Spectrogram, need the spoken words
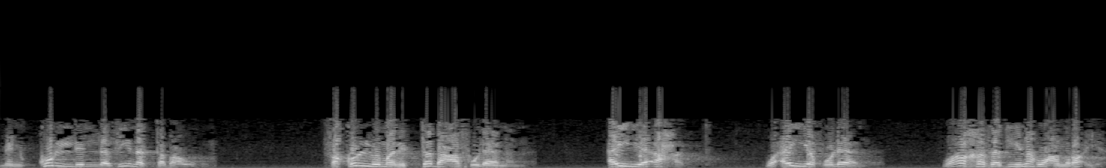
من كل الذين اتبعوهم. فكل من اتبع فلانا أي أحد وأي فلان وأخذ دينه عن رأيه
